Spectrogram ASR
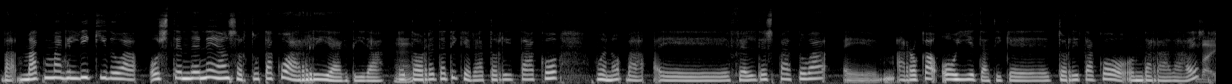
ba, magmak likidoa osten denean sortutako harriak dira. Mhm. Eta horretatik eratorritako, bueno, ba, e, feldespatoa e, arroka hoietatik etorritako ondarra da, ez? Bai.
